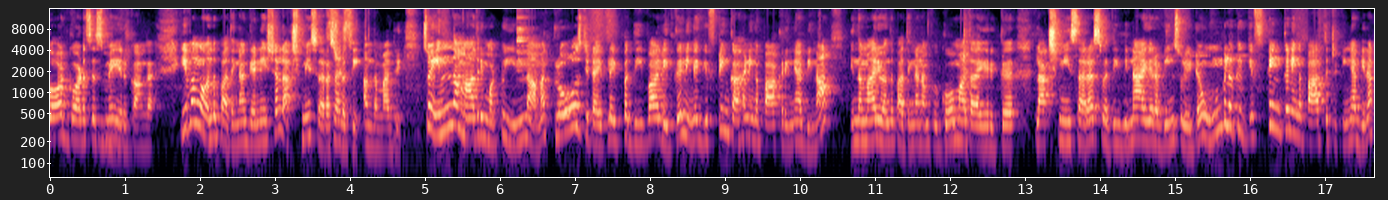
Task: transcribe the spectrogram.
காட் காடஸஸுமே இருக்காங்க. இவங்க வந்து பார்த்தீங்கன்னா கணேஷா லக்ஷ்மி சரஸ்வதி அந்த மாதிரி. ஸோ இந்த மாதிரி மட்டும் இல்லாமல் க்ளோஸ்டு டைப்பில் இப்போ தீபாவளிக்கு நீங்கள் கிஃப்டிங்காக நீங்கள் பார்க்குறீங்க அப்படின்னா இந்த மாதிரி வந்து பார்த்தீங்கன்னா நமக்கு கோமாதா இருக்குது லக்ஷ்மி சரஸ்வதி விநாயகர் அப்படின்னு சொல்லிட்டு உங்களுக்கு கிஃப்டிங்க்கு நீங்கள் பார்த்துட்டு இருக்கீங்க அப்படின்னா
